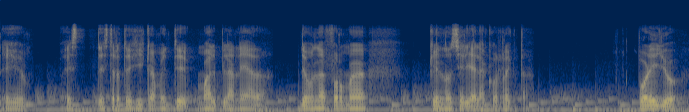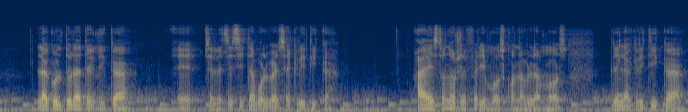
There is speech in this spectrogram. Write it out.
eh, estratégicamente mal planeada, de una forma que no sería la correcta. Por ello, la cultura técnica eh, se necesita volverse crítica. A esto nos referimos cuando hablamos de la crítica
